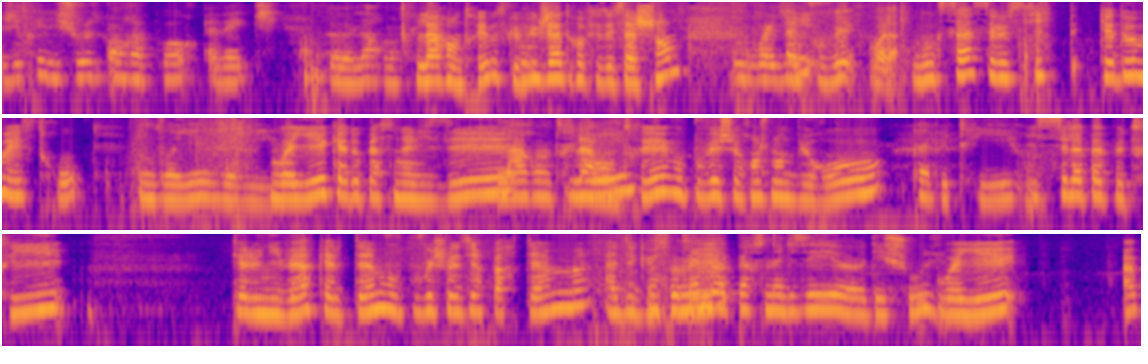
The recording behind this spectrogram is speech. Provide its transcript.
j'ai pris des choses en rapport avec euh, la rentrée. La rentrée, parce que vu que Jade refaisait sa chambre, Donc vous voyez, elle pouvait, voilà. Donc ça, c'est le site Cadeau Maestro. donc vous voyez, vous avez Vous voyez, cadeau personnalisé. la rentrée, La rentrée, vous pouvez chez rangement de bureau. papeterie. enfin, Ici, c'est la papeterie. Quel univers, quel thème. Vous pouvez choisir par thème à On déguster. peut même personnaliser euh, des choses. Vous voyez, hop,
